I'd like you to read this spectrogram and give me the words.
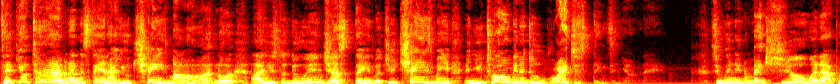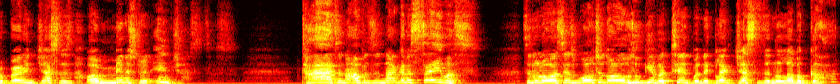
Take your time and understand how you changed my heart, Lord. I used to do unjust things, but you changed me and you told me to do righteous things in your name. So we need to make sure we're not perverting justice or ministering injustice. Tithes and office is not going to save us. So the Lord says, Woe to those who give a tenth but neglect justice and the love of God.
